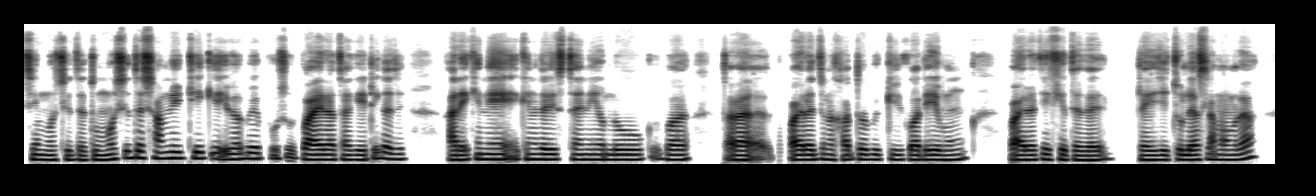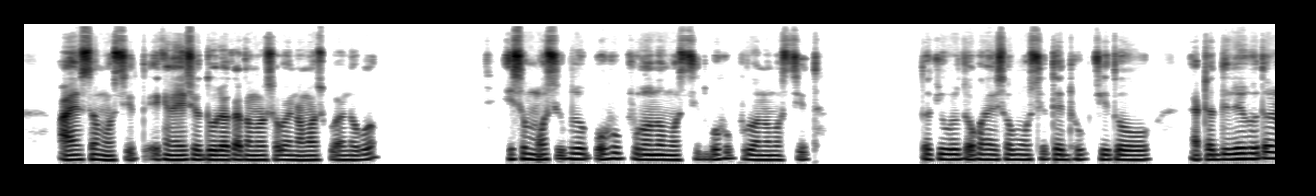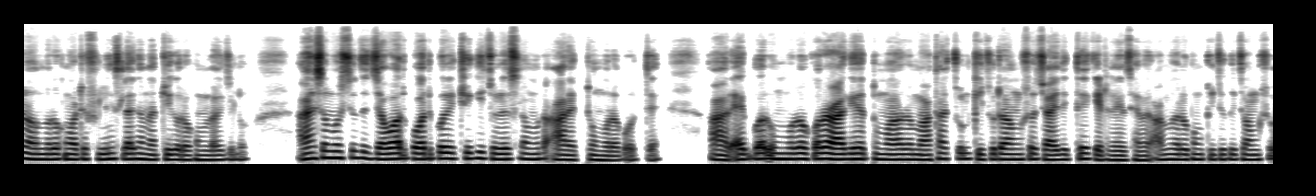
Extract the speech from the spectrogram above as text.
সেই মসজিদে তো মসজিদের সামনেই ঠিক এইভাবে প্রচুর পায়রা থাকে, ঠিক আছে? আর এখানে এখানকার স্থানীয় লোক বা তারা পায়রার জন্য খাদ্য বিক্রি করে এবং পায়রাকে খেতে দেয়। তাই যে চলে আসলাম আমরা আয়েশা মসজিদ। এখানে এসে দু রাকাত আমরা সবাই নামাজ পড়ে নেব। এইসব মসজিদগুলো বহু পুরনো মসজিদ, বহু পুরনো মসজিদ। তো কি বলতো যখন এইসব মসজিদে ঢুকছি তো একটা দিলের ভেতরে অন্যরকম একটা ফিলিংস লাগে না? ঠিক ওরকম লাগছিল। আয়েশা মসজিদে যাওয়ার পরে পরে ঠিকই চলে এসেছিলাম আমরা আর একটা উমরা করতে। আর একবার উমরা করার আগে তোমার মাথার চুল কিছুটা অংশ চারিদিক থেকে কেটে নিতে হবে আমি ওরকম কিছু কিছু অংশ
